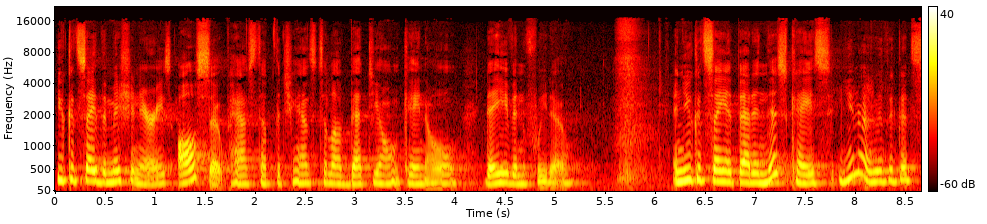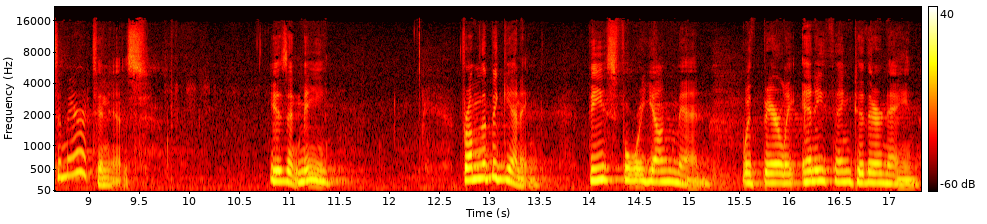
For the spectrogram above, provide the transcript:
You could say the missionaries also passed up the chance to love Betion, Kano, Dave, and Fuido. And you could say it that in this case, you know who the Good Samaritan is isn't me. From the beginning, these four young men, with barely anything to their name,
